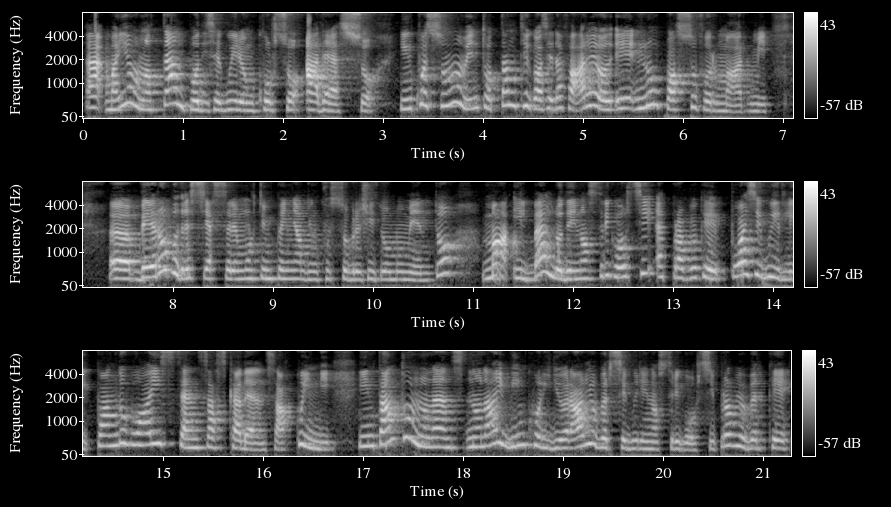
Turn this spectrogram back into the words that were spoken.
eh, ma io non ho tempo di seguire un corso adesso, in questo momento ho tante cose da fare e non posso formarmi. Eh, vero, potresti essere molto impegnato in questo preciso momento, ma il bello dei nostri corsi è proprio che puoi seguirli quando vuoi senza scadenza. Quindi, intanto non, è, non hai vincoli di orario per seguire i nostri corsi, proprio perché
